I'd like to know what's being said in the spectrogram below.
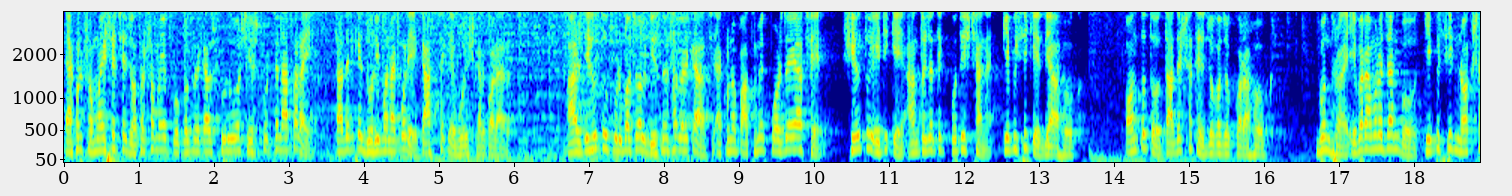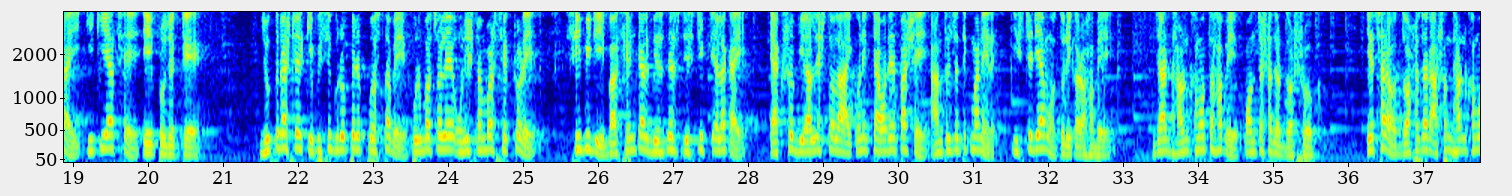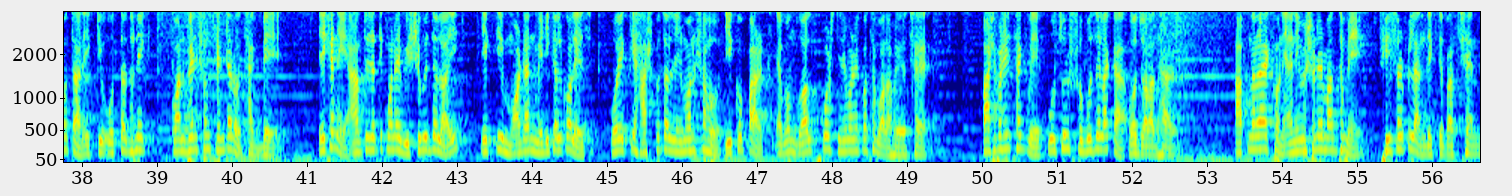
এখন সময় এসেছে যথাসময়ে প্রকল্পের কাজ শুরু ও শেষ করতে না পারায় তাদেরকে জরিমানা করে কাজ থেকে বহিষ্কার করার। আর যেহেতু পূর্বাচল বিজনেস হাবের কাজ এখনও প্রাথমিক পর্যায়ে আছে, সেহেতু এটিকে আন্তর্জাতিক প্রতিষ্ঠান কেপিসিকে দেওয়া হোক। অন্তত তাদের সাথে যোগাযোগ করা হোক। বন্ধুরা, এবার আমরা জানব কেপিসির নকশায় কি কি আছে এই প্রজেক্টে। যুক্তরাষ্ট্রের কেপিসি গ্রুপের প্রস্তাবে পূর্বাচলে উনিশ নম্বর সেক্টরে সিবিডি বা সেন্ট্রাল বিজনেস ডিস্ট্রিক্ট এলাকায় একশো বিয়াল্লিশ তলা আইকনিক টাওয়ারের পাশে আন্তর্জাতিক মানের স্টেডিয়ামও তৈরি করা হবে, যার ধারণ ক্ষমতা হবে পঞ্চাশ হাজার দর্শক। এছাড়াও দশ হাজার আসন ধারণ ক্ষমতার একটি অত্যাধুনিক কনভেনশন সেন্টারও থাকবে। এখানে আন্তর্জাতিক মানের বিশ্ববিদ্যালয়, একটি মডার্ন মেডিকেল কলেজ ও একটি হাসপাতাল নির্মাণ সহ ইকো পার্ক এবং গল্ফ কোর্স নির্মাণের কথা বলা হয়েছে। পাশাপাশি থাকবে প্রচুর সবুজ এলাকা ও জলাধার। আপনারা এখন অ্যানিমেশনের মাধ্যমে ফিউচার প্ল্যান দেখতে পাচ্ছেন।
